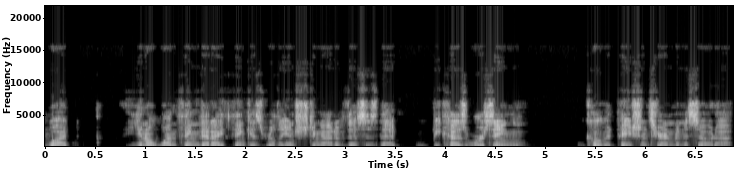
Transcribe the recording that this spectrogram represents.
What you know, one thing that I think is really interesting out of this is that because we're seeing COVID patients here in Minnesota,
